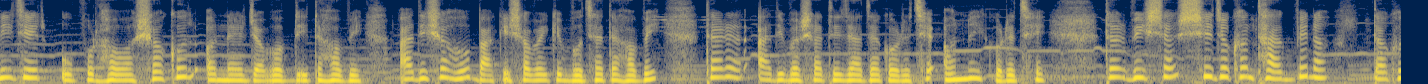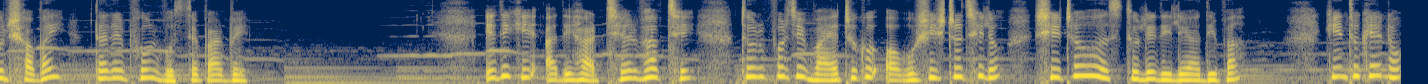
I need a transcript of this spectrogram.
নিজের উপর হওয়া সকল অন্যায়ের জবাব দিতে হবে। আদিসহ বাকি সবাইকে বোঝাতে হবে, তারা আদিবার সাথে যা যা করেছে, অন্যায় করেছে। তার বিশ্বাস, সে যখন থাকবে না, তখন সবাই তাদের ভুল বুঝতে পারবে। এদিকে আদি হাঁটছে আর ভাবছে, তোর উপর যে মায়াটুকু অবশিষ্ট ছিল, সেটাও আজ তুলে দিলে আদিবা। কিন্তু কেন?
